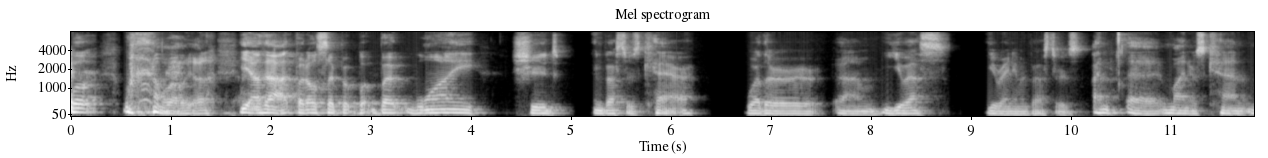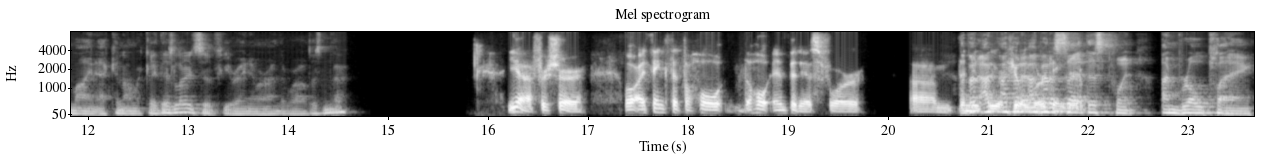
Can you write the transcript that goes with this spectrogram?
well, well, yeah, yeah, that. But also, but but but why should investors care whether um, U.S. uranium investors and uh, miners can mine economically? There's loads of uranium around the world, isn't there? Yeah, for sure. Well, I think that the whole the whole impetus for um, the but nuclear I, I, fuel I, I better say at this point, I'm role playing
